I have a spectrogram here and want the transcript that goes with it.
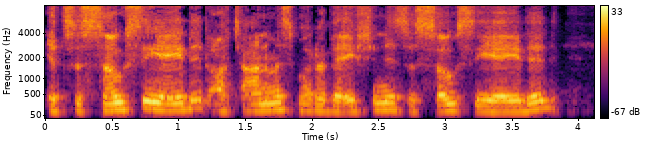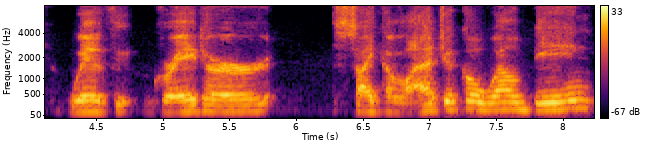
It's associated, autonomous motivation is associated with greater psychological well being,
